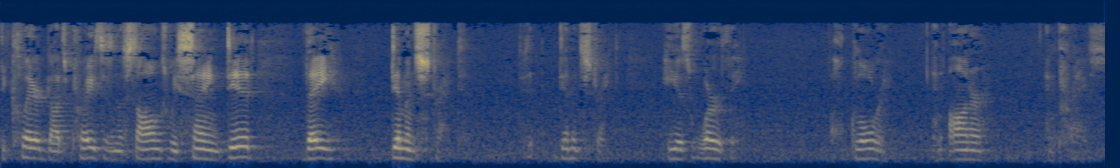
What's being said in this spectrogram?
declared God's praises in the songs we sang, did they demonstrate, Did it demonstrate he is worthy of glory and honor and praise.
